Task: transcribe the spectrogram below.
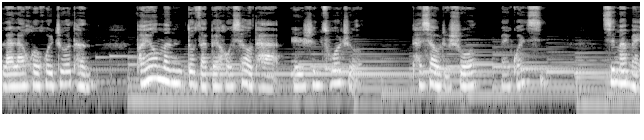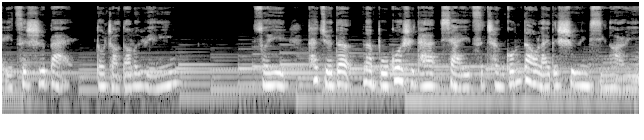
来来回回折腾，朋友们都在背后笑他人生挫折，他笑着说没关系，起码每一次失败都找到了原因。所以他觉得那不过是他下一次成功到来的试运行而已。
